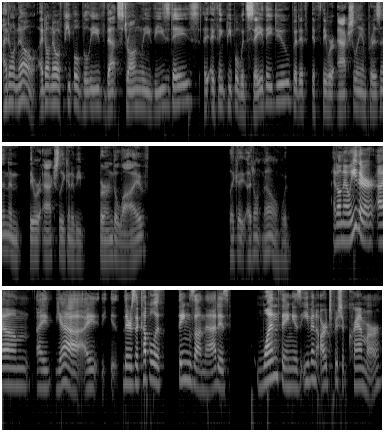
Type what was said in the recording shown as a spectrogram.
I don't know. I don't know if people believe that strongly these days. I, I think people would say they do, but if, if they were actually in prison and they were actually going to be burned alive, like I, I don't know. Would I don't know either. Um, I yeah, I there's a couple of things on that. Is one thing is even Archbishop Cranmer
